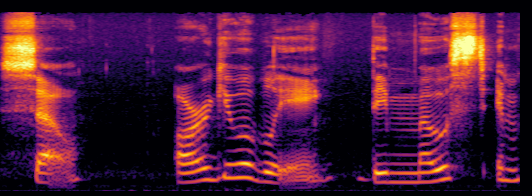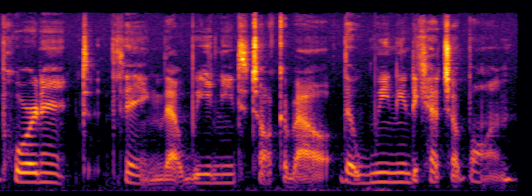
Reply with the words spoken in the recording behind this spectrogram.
So, arguably, the most important thing that we need to talk about, that we need to catch up on,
